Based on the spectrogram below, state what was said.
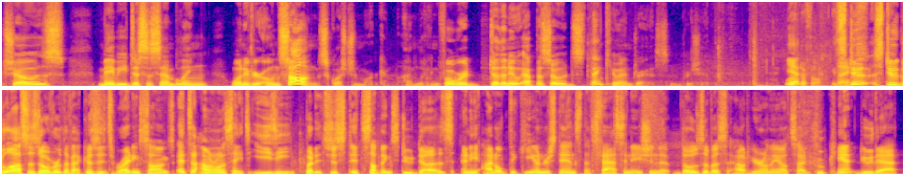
shows. Maybe disassembling one of your own songs? Question mark. I'm looking forward to the new episodes. Thank you, Andreas. I appreciate it. Wonderful. Stu, Stu glosses over the fact because it's writing songs. It's I don't want to say it's easy, but it's just it's something Stu does, and he, I don't think he understands the fascination that those of us out here on the outside who can't do that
